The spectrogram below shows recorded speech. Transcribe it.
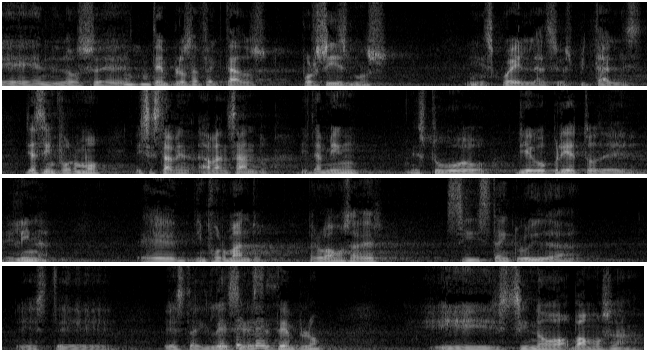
en los eh, uh -huh. templos afectados por sismos, y escuelas y hospitales. Ya se informó y se está avanzando. Y también estuvo Diego Prieto de Elina eh, informando, pero vamos a ver si está incluida este, esta, iglesia, esta, iglesia, este templo, y si no, vamos a,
